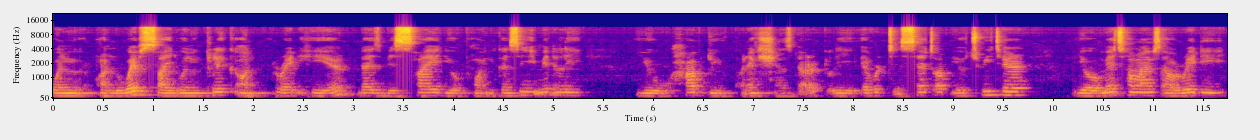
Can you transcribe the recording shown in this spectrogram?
when you, on the website when you click on right here that is beside your point you can see immediately you have the connections directly everything set up your twitter your metamask are already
